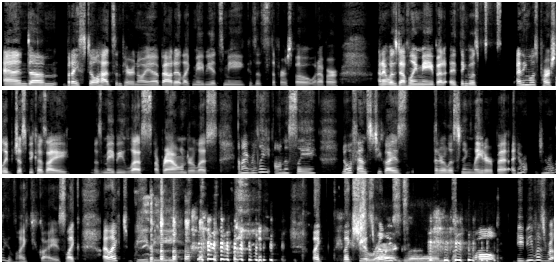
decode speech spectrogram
And um, but I still had some paranoia about it, like maybe it's me because it's the first vote, whatever. And it was definitely me, but I think it was I think it was partially just because I was maybe less around or less and I really honestly, no offense to you guys that are listening later, but I don't didn't really like you guys. Like I liked BB. like like she was really well. BB was re-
